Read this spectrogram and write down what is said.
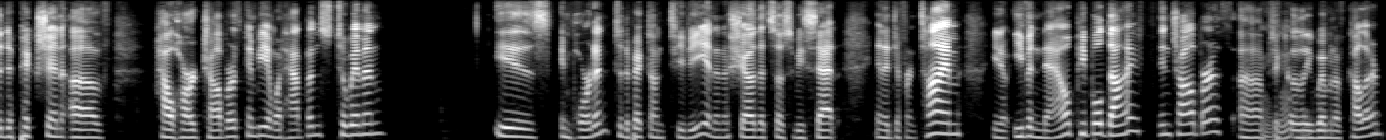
the depiction of how hard childbirth can be and what happens to women is important to depict on TV and in a show that's supposed to be set in a different time. You know, even now people die in childbirth, uh, Mhm. particularly women of color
